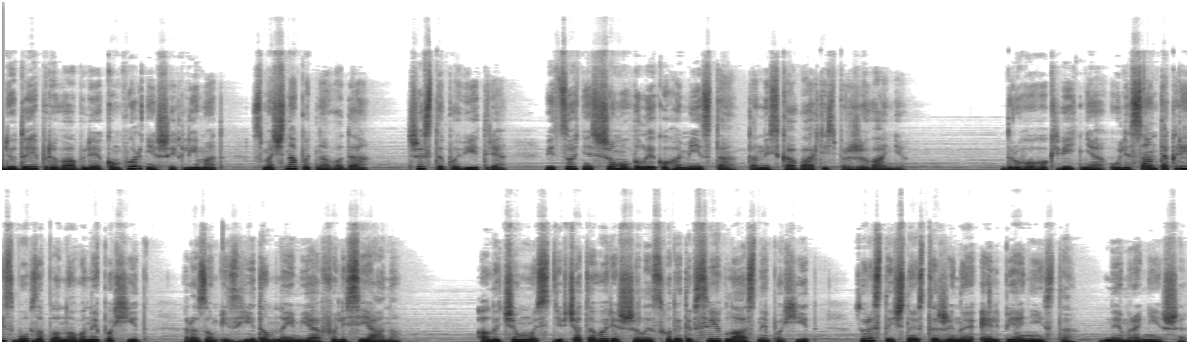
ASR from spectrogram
Людей приваблює комфортніший клімат, смачна питна вода, чисте повітря, відсутність шуму великого міста та низька вартість проживання. 2 квітня у Лісан та Кріс був запланований похід разом із гідом на ім'я Фелісіано. Але чомусь дівчата вирішили сходити в свій власний похід туристичною стежиною Ель Піаніста днем раніше.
